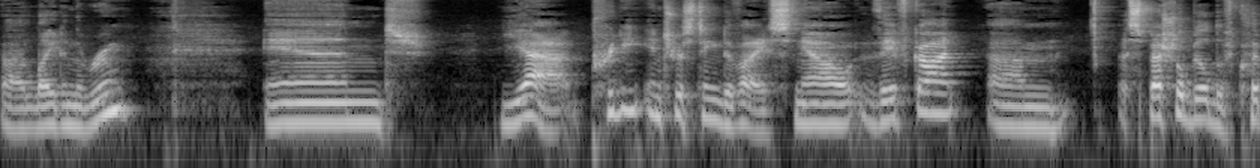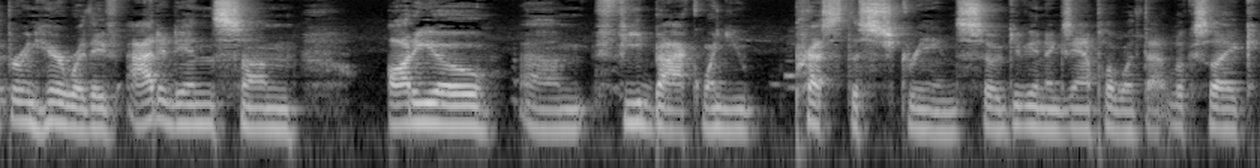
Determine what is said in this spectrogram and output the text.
uh, light in the room. And yeah, pretty interesting device. Now, they've got um, a special build of Klipper in here where they've added in some audio um, feedback when you press the screen. So I'll give you an example of what that looks like.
